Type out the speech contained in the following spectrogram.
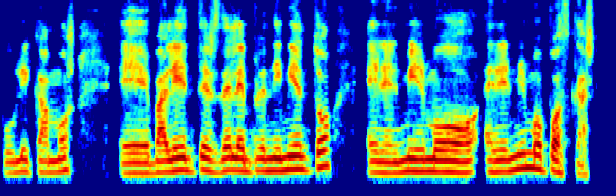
publicamos Valientes del Emprendimiento en el mismo, en el mismo podcast.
